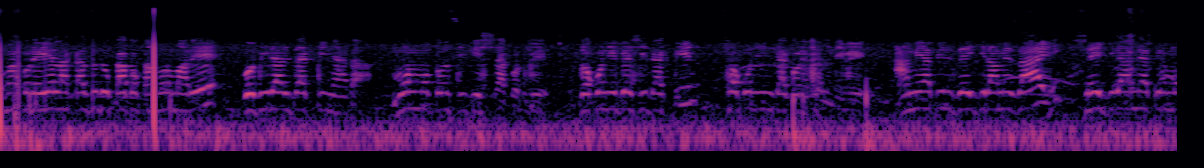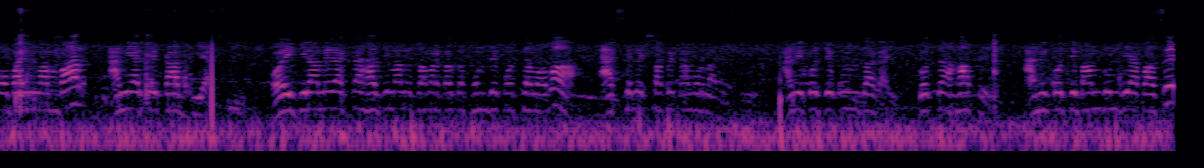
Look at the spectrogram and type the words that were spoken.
তোমার করে এলাকা কাকো কামড় মারে কবিরাজ মন মতন চিকিৎসা করবে। যখনই বেশি ডাকবিন তখনই ইনকা করে ফেল দিবে। আমি আপনি যেই গ্রামে যাই, সেই গ্রামে আপনি মোবাইল নাম্বার, আমি আপনি কার্ড দিয়ে আসি ওই গ্রামের একটা হাজি মানুষ আমার কাছে ফোন দিয়ে করছে বাবা এক ছেলে সাপে কামড় মারেছে আমি করছি কোন জায়গায় করছে হাতে। আমি করছি বান্ধন দিয়া পাশে,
